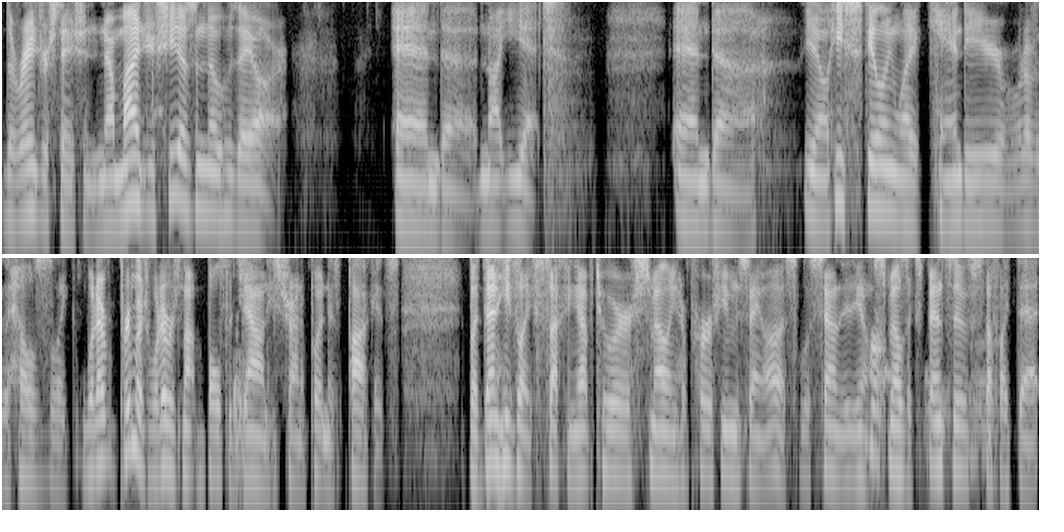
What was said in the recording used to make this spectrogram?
the ranger station. Now, mind you, she doesn't know who they are, and uh, not yet, and. Uh, you know, he's stealing like candy or whatever the hell's like whatever pretty much whatever's not bolted down, he's trying to put in his pockets. But then he's like sucking up to her, smelling her perfume, and saying, "Oh, it sounds, you know, smells expensive," stuff like that,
